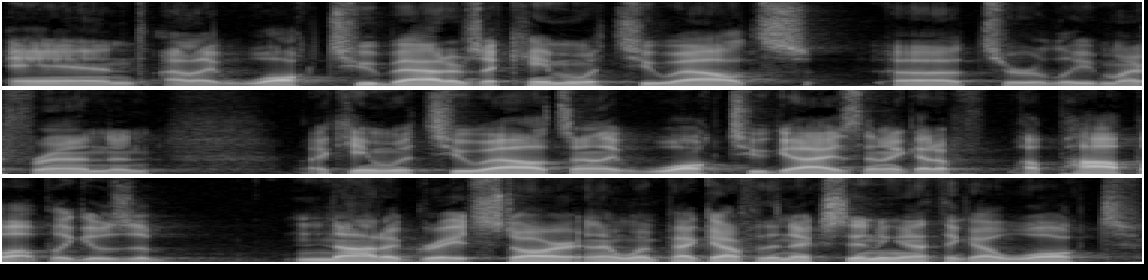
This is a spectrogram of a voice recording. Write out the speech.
and I like walked two batters. I came in with two outs uh, to relieve my friend and I came with two outs and I like walked two guys. Then I got a, a pop up. Like it was a not a great start. And I went back out for the next inning. I think I walked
